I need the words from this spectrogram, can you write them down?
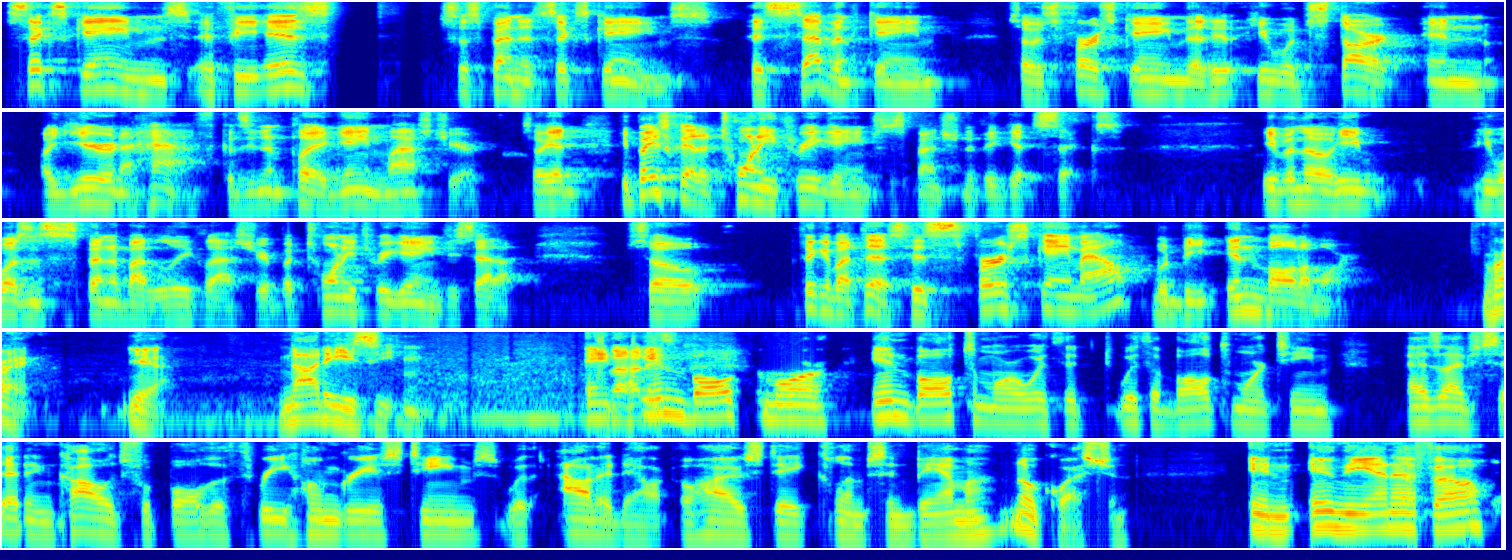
six games. If he is suspended six games, his seventh game, so his first game that he, he would start in a year and a half because he didn't play a game last year. So he had he basically had a 23 game suspension if he gets six, even though he he wasn't suspended by the league last year, but 23 games he sat out. So think about this: his first game out would be in Baltimore. Right. Yeah, not easy. Hmm. And Not in easy. Baltimore, in Baltimore with the with a Baltimore team, as I've said in college football, the three hungriest teams, without a doubt, Ohio State, Clemson, Bama, no question. In in the NFL,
